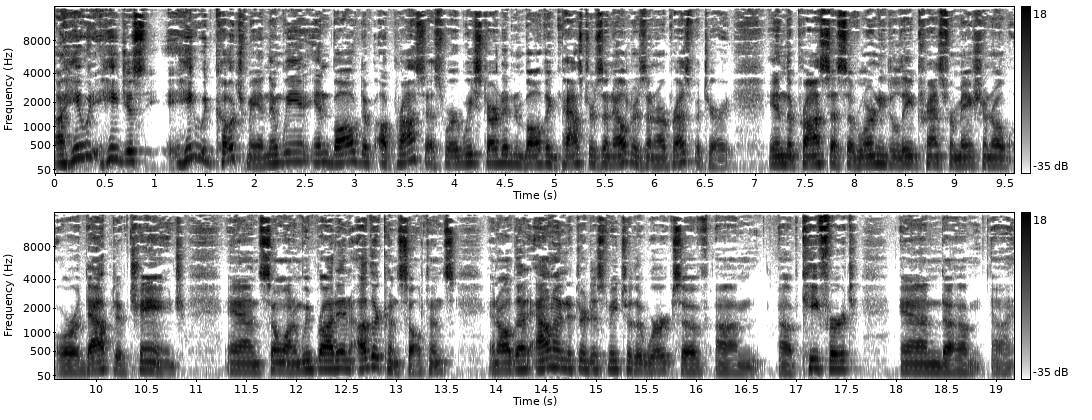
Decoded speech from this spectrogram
Uh, he would he just he would coach me, and then we involved a, a, process where we started involving pastors and elders in our presbytery in the process of learning to lead transformational or adaptive change, and so on. And we brought in other consultants and all that. Alan introduced me to the works of um, of Kiefert and um, uh,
